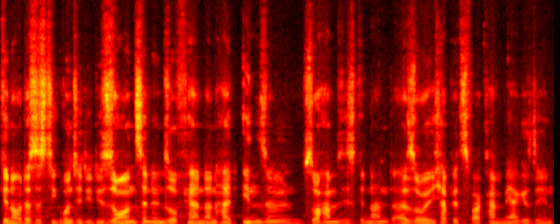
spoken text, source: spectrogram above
Genau, das ist die Grundidee. Die Zones sind insofern dann halt Inseln, so haben sie es genannt. Also ich habe jetzt zwar kein Meer gesehen,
